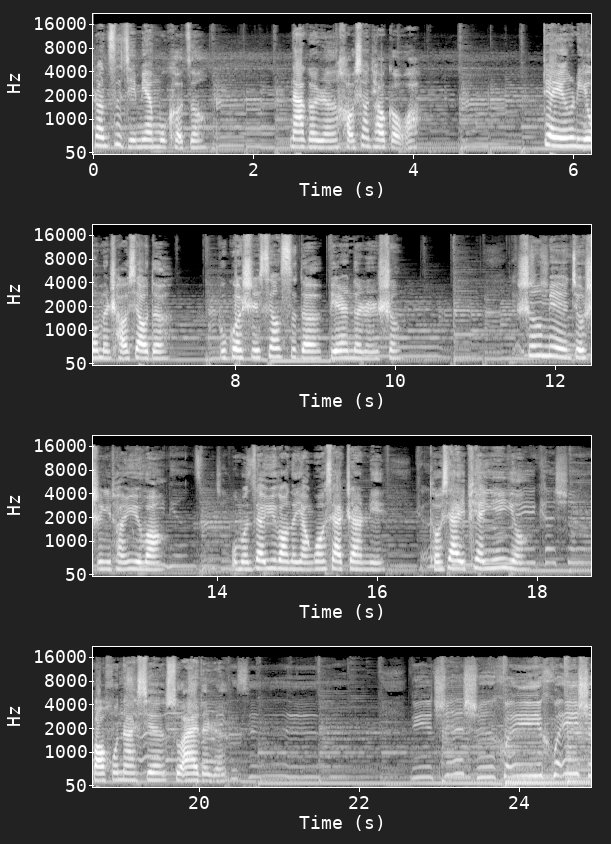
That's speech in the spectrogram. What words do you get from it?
让自己面目可憎。那个人好像条狗啊！电影里我们嘲笑的，不过是相似的别人的人生。生命就是一团欲望，我们在欲望的阳光下站立，投下一片阴影，保护那些所爱的人。你只是挥一挥手，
